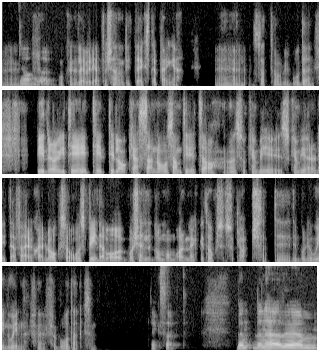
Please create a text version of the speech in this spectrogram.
Eh, Ja, ja. och kunna leverera och tjäna lite extra pengar. Eh, Så att då har vi både bidragit till, till, till lagkassan och samtidigt så, så, kan vi, så kan vi göra lite affärer själva också och sprida vår, vår kännedom om varumärket också såklart. Så att det, det borde win-win för, för båda. Liksom. Exakt. Den, den här eh,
